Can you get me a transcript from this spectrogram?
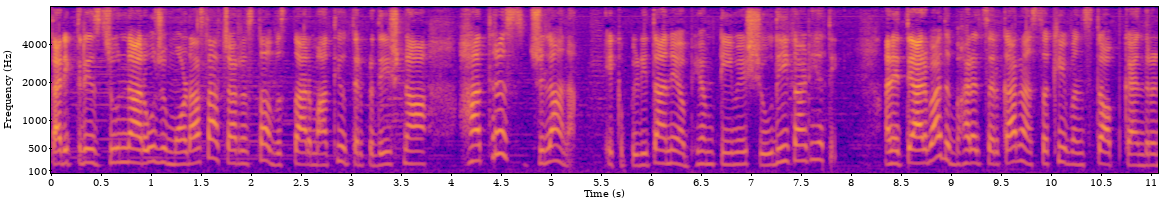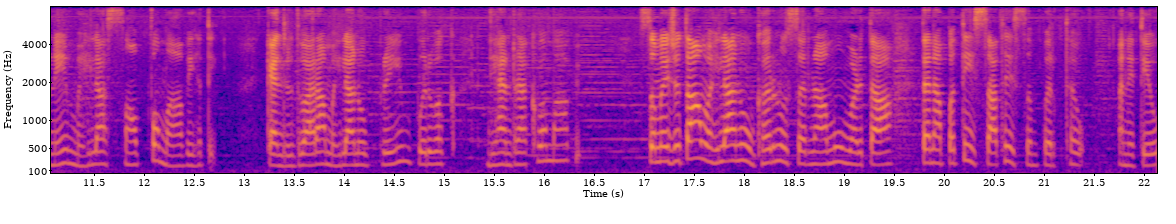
તારીખ ત્રીસ જૂનના રોજ મોડાસા ચાર રસ્તા વિસ્તારમાંથી ઉત્તર પ્રદેશના હાથરસ જિલ્લાના એક પીડિતાને અભિયમ ટીમે શોધી કાઢી હતી અને ત્યારબાદ ભારત સરકારના સખી વન સ્ટોપ કેન્દ્રને મહિલા સોંપવામાં આવી હતી. કેન્દ્ર દ્વારા મહિલાનું પ્રેમપૂર્વક ધ્યાન રાખવામાં આવ્યું. સમય જતાં મહિલાનું ઘરનું સરનામું મળતા તેના પતિ સાથે સંપર્ક થયો અને તેઓ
